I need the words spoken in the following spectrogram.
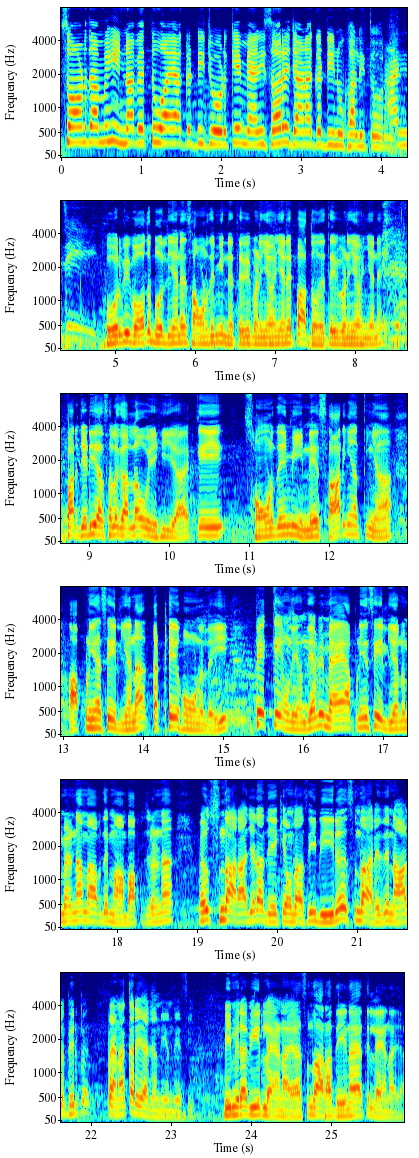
ਸੌਣ ਦਾ ਮਹੀਨਾ ਵੇ ਤੂੰ ਆਇਆ ਗੱਡੀ ਜੋੜ ਕੇ ਮੈਂ ਨਹੀਂ ਸਹੁਰੇ ਜਾਣਾ ਗੱਡੀ ਨੂੰ ਖਾਲੀ ਤੋਰ ਹਾਂਜੀ। ਹੋਰ ਵੀ ਬਹੁਤ ਬੋਲੀਆਂ ਨੇ ਸਾਉਣ ਦੇ ਮਹੀਨੇ ਤੇ ਵੀ ਬਣੀਆਂ ਹੋਈਆਂ ਨੇ ਭਾਦੋਂ ਦੇ ਤੇ ਵੀ ਬਣੀਆਂ ਹੋਈਆਂ ਨੇ। ਪਰ ਜਿਹੜੀ ਅਸਲ ਗੱਲ ਆ ਉਹ ਇਹੀ ਆ ਕਿ ਸਾਉਣ ਦੇ ਮਹੀਨੇ ਸਾਰੀਆਂ ਧੀਆਂ ਆਪਣੀਆਂ ਸਹੇਲੀਆਂ ਨਾਲ ਇਕੱਠੇ ਹੋਣ ਲਈ ਪੇਕੇ ਆਉਂਦੀਆਂ ਹੁੰਦੀਆਂ ਵੀ ਮੈਂ ਆਪਣੀਆਂ ਸਹੇਲੀਆਂ ਨੂੰ ਮਿਲਣਾ ਮੈਂ ਆਪਦੇ ਮਾਂ-ਬਾਪ ਚ ਰਹਿਣਾ ਮੈਂ ਉਹ ਸੰਧਾਰਾ ਜਿਹੜਾ ਦੇ ਕੇ ਆਉਂਦਾ ਸੀ ਵੀਰ ਸੰਧਾਰੇ ਦੇ ਨਾਲ ਫਿਰ ਭੈਣਾਂ ਘਰੇ ਆ ਜਾਂਦੀਆਂ ਹੁੰਦੀਆਂ ਸੀ। ਵੀ ਮੇਰਾ ਵੀਰ ਲੈਣ ਆਇਆ ਸੰਧਾਰਾ ਦੇਣ ਆਇਆ ਤੇ ਲੈਣ ਆਇਆ।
